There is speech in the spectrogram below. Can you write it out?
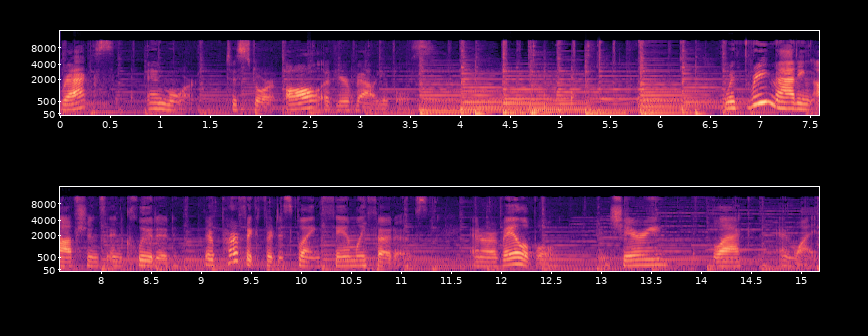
racks, and more to store all of your valuables. With three matting options included, they're perfect for displaying family photos and are available in cherry, black, and white.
